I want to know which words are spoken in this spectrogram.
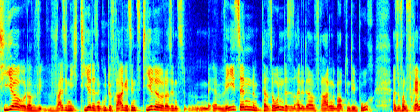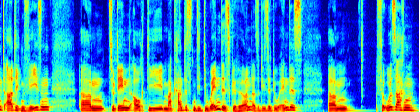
Tier oder weiß ich nicht, Tier, das ist eine gute Frage. Sind es Tiere oder sind es äh, Wesen, Personen? Das ist eine der Fragen überhaupt in dem Buch. Also von fremdartigen Wesen, ähm, zu denen auch die markantesten die Duendes gehören. Also diese Duendes ähm, verursachen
